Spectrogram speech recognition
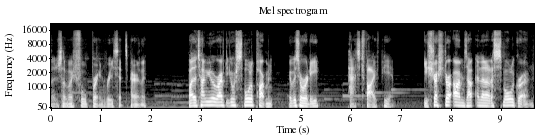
That's like my full brain resets, apparently. By the time you arrived at your small apartment, it was already past 5 p.m. You stretched your arms out and let out a small groan.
